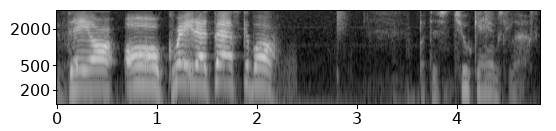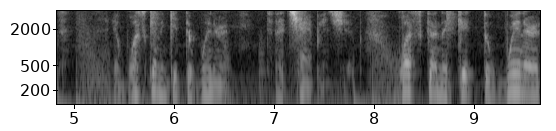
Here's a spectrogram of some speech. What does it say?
They are all great at basketball. But there's two games left, and what's gonna get the winner to the championship? What's gonna get the winner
